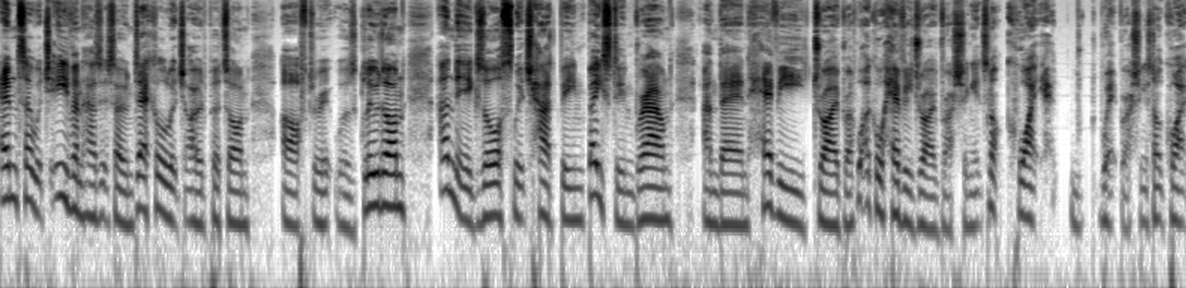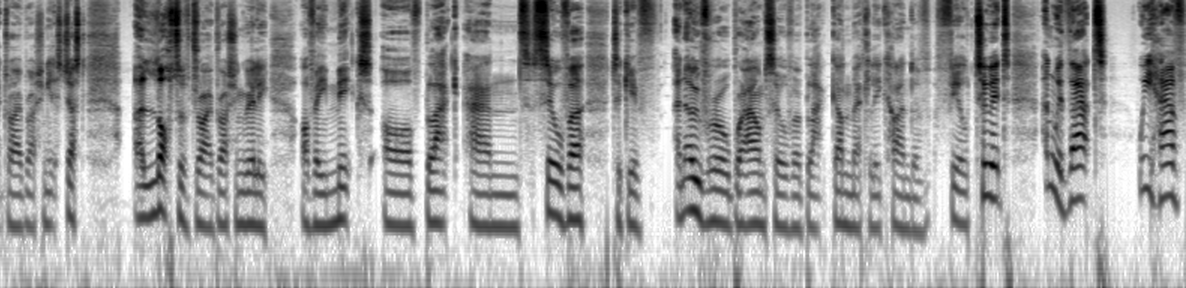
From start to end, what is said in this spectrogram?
enter, which even has its own decal, which I would put on after it was glued on, and the exhaust, which had been based in brown, and then heavy dry brush, what I call heavy dry brushing. It's not quite wet brushing, it's not quite dry brushing, it's just a lot of dry brushing, really, of a mix of black and silver to give an overall brown, silver, black, gunmetally kind of feel to it. And with that, we have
